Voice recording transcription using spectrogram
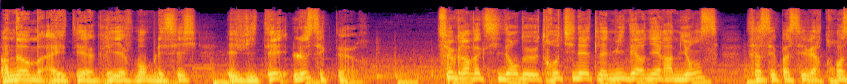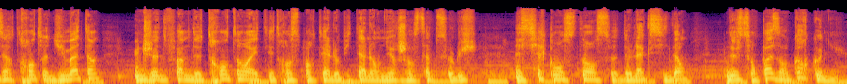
Un homme a été grièvement blessé. Évitez le secteur. Ce grave accident de trottinette la nuit dernière à Mions, ça s'est passé vers 3h30 du matin. Une jeune femme de 30 ans a été transportée à l'hôpital en urgence absolue. Les circonstances de l'accident ne sont pas encore connues.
